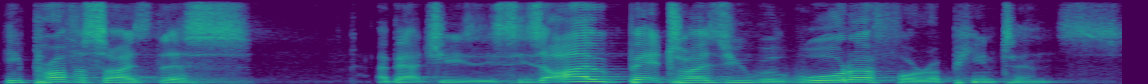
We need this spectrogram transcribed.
he prophesies this about Jesus. He says, I baptize you with water for repentance.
